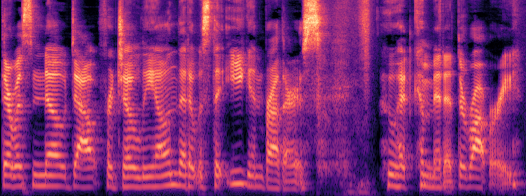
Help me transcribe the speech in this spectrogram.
There was no doubt for Joe Leone that it was the Egan brothers who had committed the robbery.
